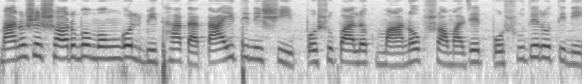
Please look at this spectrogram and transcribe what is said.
মানুষের সর্বমঙ্গল বিধাতা তাই তিনি শিব, পশুপালক, মানব সমাজের পশুদেরও তিনি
